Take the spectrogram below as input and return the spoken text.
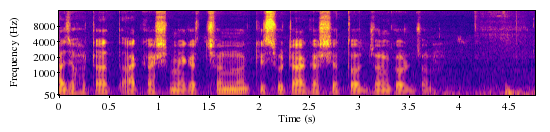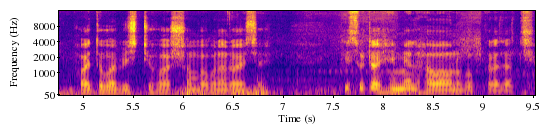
আজ হঠাৎ আকাশ মেঘাচ্ছন্ন, কিছুটা আকাশে তর্জন গর্জন। হয়তোবা বৃষ্টি হওয়ার সম্ভাবনা রয়েছে, কিছুটা হিমেল হাওয়া অনুভব করা যাচ্ছে।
